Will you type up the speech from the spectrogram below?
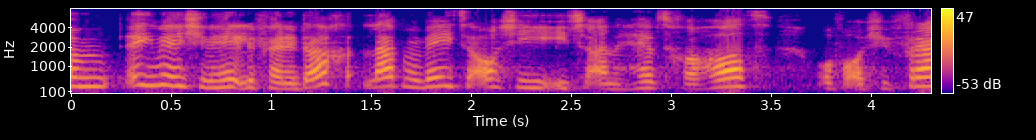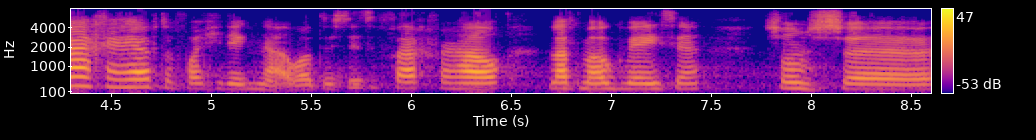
Um, ik wens je een hele fijne dag. Laat me weten als je hier iets aan hebt gehad. Of als je vragen hebt. Of als je denkt, nou, wat is dit een vraagverhaal? Laat me ook weten. Soms uh, uh,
